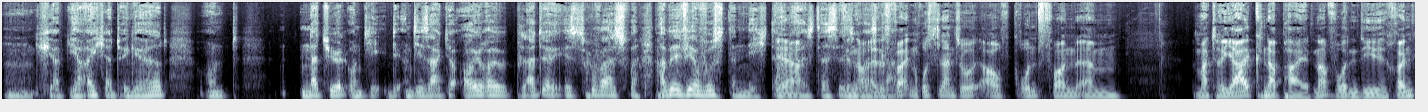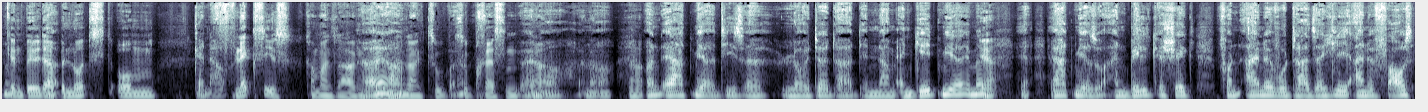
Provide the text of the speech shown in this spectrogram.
Hm, ich hab, ja, ich hatte gehört und Natürlich, und die, und die sagte, eure Platte ist sowas, aber wir wussten nicht damals, ja, dass es Genau, also es war in Russland so aufgrund von ähm, Materialknappheit, ne, wurden die Röntgenbilder ja. benutzt, um genau. Flexis, kann man sagen, ja, ja. man sagen, zu, zu pressen. Genau, ja. genau. Ja. Und er hat mir diese Leute da, den Namen entgeht mir immer, er hat mir so ein Bild geschickt von einer, wo tatsächlich eine Faust,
